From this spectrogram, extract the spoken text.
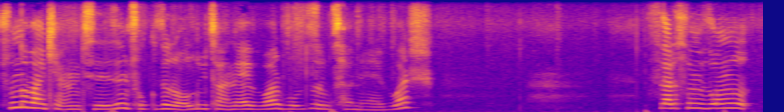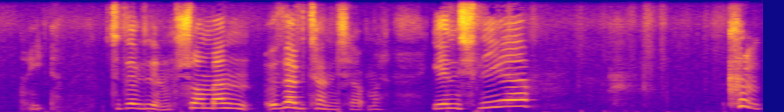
Şunu da ben kendim çizdim. Çok güzel oldu. Bir tane ev var. Burada da bir tane ev var. İsterseniz onu çizebilirim. Şu an ben özel bir tane şey yapmak. Genişliği 40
